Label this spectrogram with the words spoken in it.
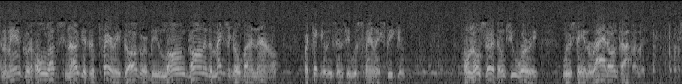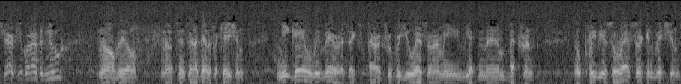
And a man could hole up snug as a prairie dog or be long gone into Mexico by now, particularly since he was Spanish speaking. Oh, no, sir, don't you worry. We're staying right on top of it. Sheriff, you got anything new? No, Bill, not since identification. Miguel Rivera's ex-paratrooper, U.S. Army, Vietnam veteran. No previous arrests or convictions.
